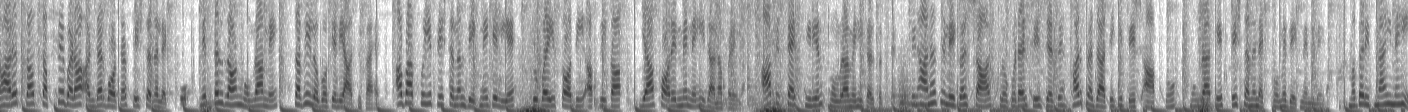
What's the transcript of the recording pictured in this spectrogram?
भारत का सबसे बड़ा under water fish tunnel expo Mittal ground Mumbra में सभी लोगों के लिए आ चुका है। अब आपको ये फ़िश टनल देखने के लिए दुबई, सऊदी, अफ्रीका या फॉरेन में नहीं जाना पड़ेगा। आप इसका एक्सपीरियंस मुमरा में ही कर सकते हैं। पिराना से लेकर शार्क क्रोकोडाइल फ़िश जैसे हर प्रजाति की फ़िश आपको मुमरा के फ़िश टनल एक्सपो में देखने मिलेगा। मगर इतना ही नहीं,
